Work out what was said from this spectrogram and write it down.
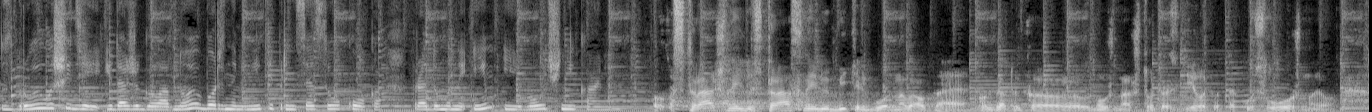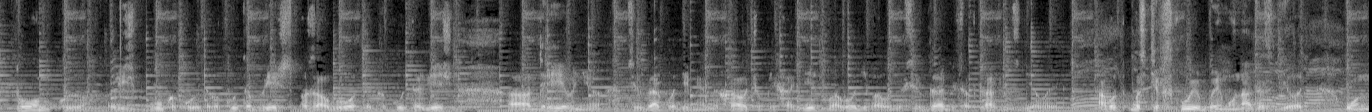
сбруи лошадей и даже головной убор знаменитой принцессы Укока продуманы им и его учениками. Страшный или страстный любитель горного Алтая. Когда только нужно что-то сделать, вот такую сложную, тонкую резьбу какую-то, какую-то вещь с позолотой, какую-то вещь а, древнюю, всегда к Владимиру Михайловичу приходи, к Володе, Володя всегда безотказно сделает. А вот мастерскую бы ему надо сделать. Он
